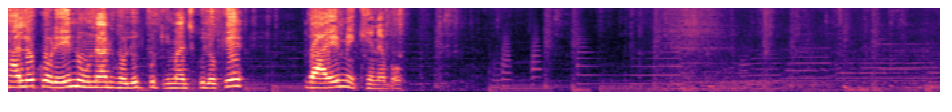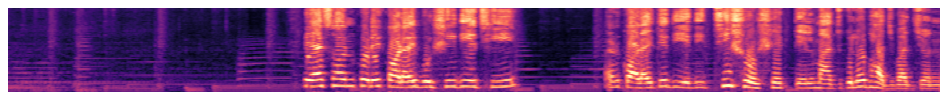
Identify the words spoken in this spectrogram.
ভালো করে নুন আর হলুদ পুঁটি মাছগুলোকে গায়ে মেখে নেব। গ্যাস অন করে কড়াই বসিয়ে দিয়েছি। আর কড়াইতে দিয়ে দিচ্ছি সর্ষের তেল মাছগুলো ভাজবার জন্য।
